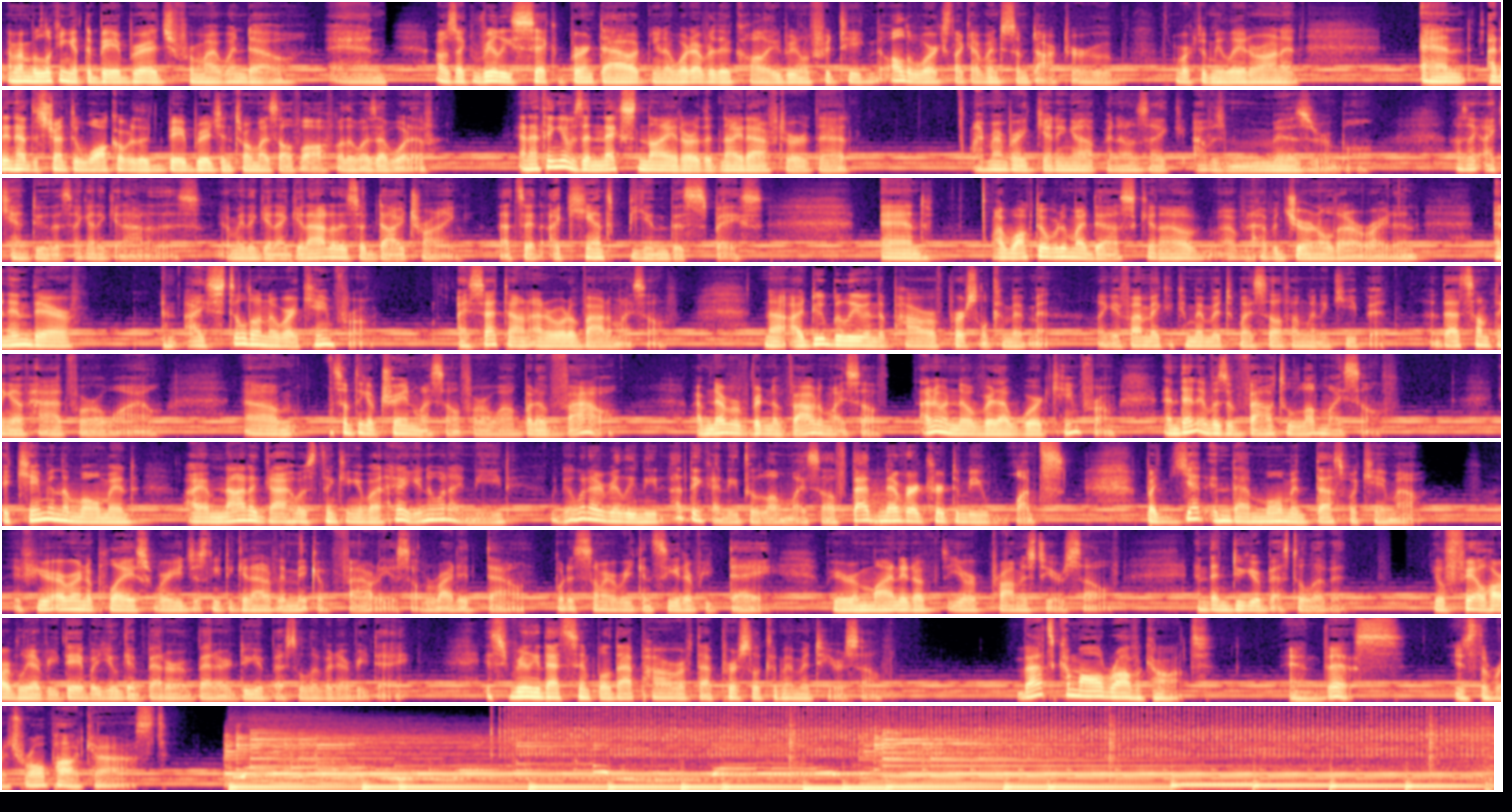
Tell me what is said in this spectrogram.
I remember looking at the Bay Bridge from my window and I was like really sick, burnt out, you know, whatever they call it, adrenal fatigue, all the works. Like I went to some doctor who worked with me later on it. And I didn't have the strength to walk over the Bay Bridge and throw myself off, otherwise I would have. And I think it was the next night or the night after that I remember getting up and I was like, I was miserable. I was like, I can't do this. I got to get out of this. I mean, again, I get out of this or die trying. That's it. I can't be in this space. And I walked over to my desk and I, I would have a journal that I write in. And in there, and I still don't know where it came from, I sat down and I wrote a vow to myself. Now, I do believe in the power of personal commitment. Like, if I make a commitment to myself, I'm going to keep it. That's something I've had for a while, um, something I've trained myself for a while. But a vow, I've never written a vow to myself. I don't even know where that word came from. And then it was a vow to love myself. It came in the moment I am not a guy who was thinking about, hey, you know what I need? You know what I really need? I think I need to love myself. That never occurred to me once. But yet, in that moment, that's what came out. If you're ever in a place where you just need to get out of it, make a vow to yourself, write it down, put it somewhere where you can see it every day, where you're reminded of your promise to yourself, and then do your best to live it. You'll fail horribly every day, but you'll get better and better. Do your best to live it every day. It's really that simple, that power of that personal commitment to yourself. That's Kamal Ravikant, and this is the Rich Roll Podcast.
